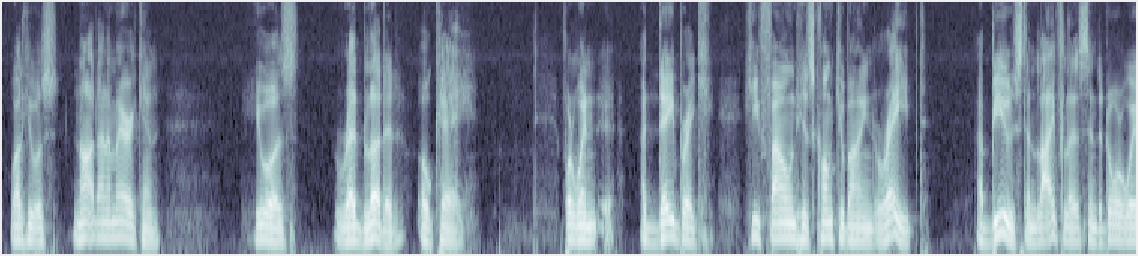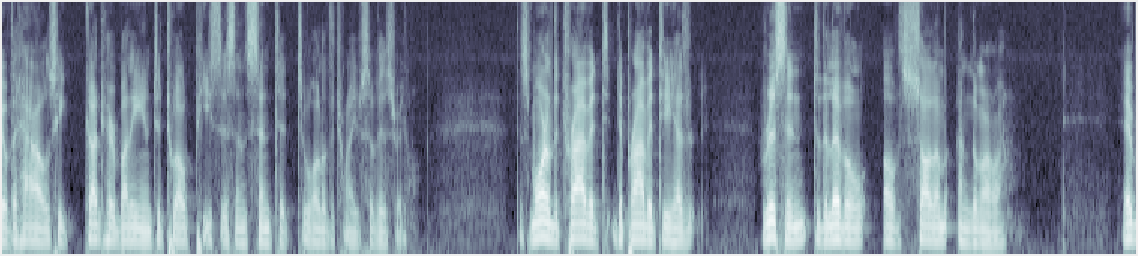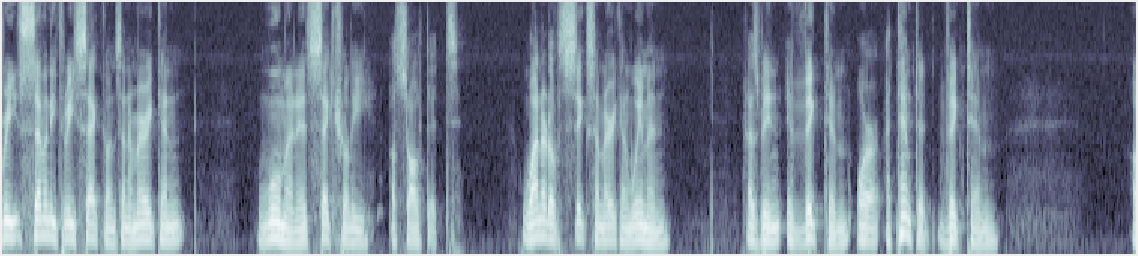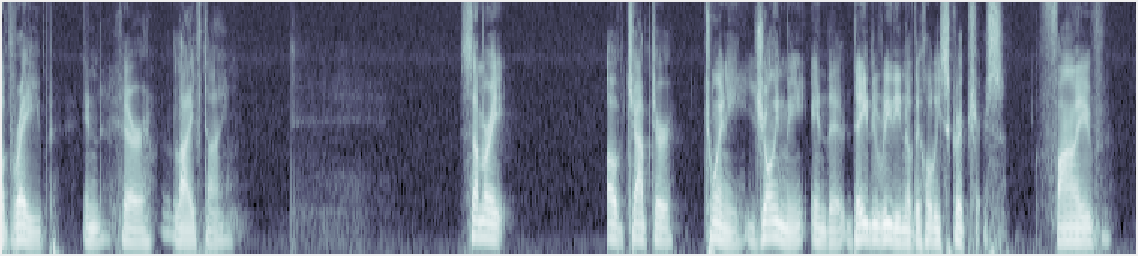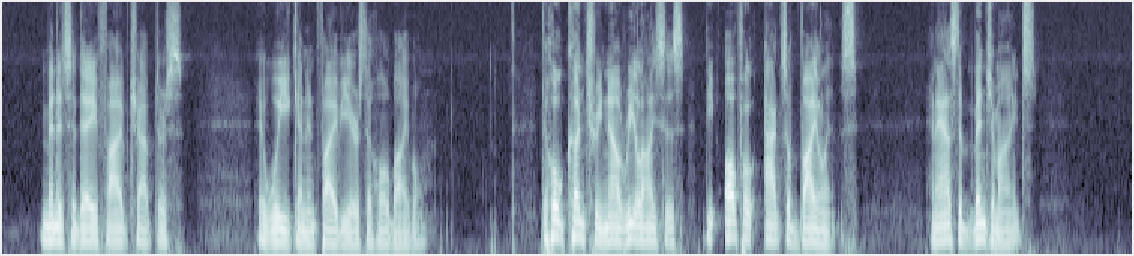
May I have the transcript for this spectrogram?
while he was not an American, he was red blooded, okay. For when uh, at daybreak he found his concubine raped, abused, and lifeless in the doorway of the house, he cut her body into 12 pieces and sent it to all of the tribes of Israel. This moral depravity has risen to the level of Sodom and Gomorrah. Every 73 seconds, an American woman is sexually assaulted. One out of six American women has been a victim or attempted victim of rape in her lifetime. Summary of chapter 20. Join me in the daily reading of the Holy Scriptures. Five minutes a day, five chapters a week, and in five years, the whole Bible. The whole country now realizes the awful acts of violence and asks the Benjamites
